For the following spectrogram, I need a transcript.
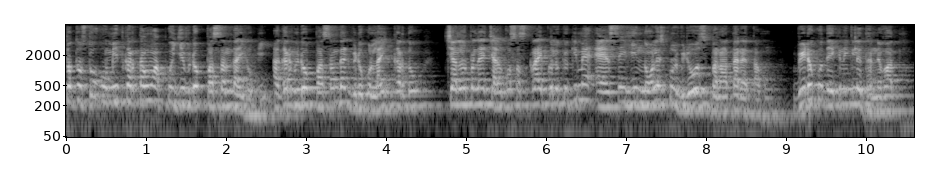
तो दोस्तों, उम्मीद करता हूँ आपको ये वीडियो पसंद आई होगी। अगर वीडियो पसंद है वीडियो को लाइक कर दो। चैनल पर नए चैनल को सब्सक्राइब कर लो, क्योंकि मैं ऐसे ही नॉलेजफुल वीडियोस बनाता रहता हूँ। वीडियो को देखने के लिए धन्यवाद।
